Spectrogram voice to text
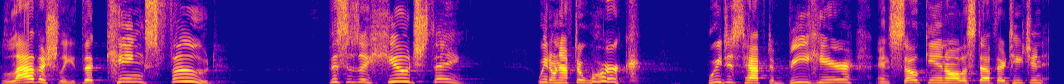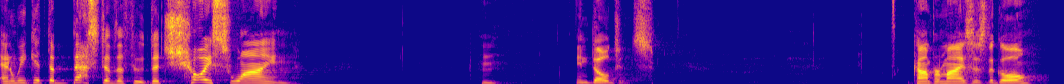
lavishly, the king's food. This is a huge thing. We don't have to work. We just have to be here and soak in all the stuff they're teaching, and we get the best of the food, the choice wine. Hmm. Indulgence. Compromise is the goal.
